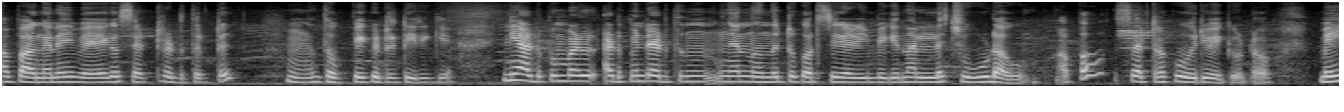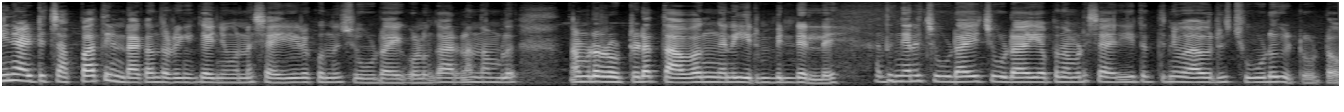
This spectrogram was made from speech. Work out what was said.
അപ്പോൾ അങ്ങനെ വേഗം സ്വെറ്റർ എടുത്തിട്ട് തൊപ്പിയൊക്കെ ഇട്ടിട്ടിരിക്കുക. ഇനി അടുപ്പുമ്പോൾ അടുപ്പിന്റെ അടുത്ത് ഇങ്ങനെ നിന്നിട്ട് കുറച്ച് കഴിയുമ്പോഴേക്കും നല്ല ചൂടാവും. അപ്പോൾ സ്വെറ്ററൊക്കെ ഊരി വയ്ക്കും കേട്ടോ. മെയിനായിട്ട് ചപ്പാത്തി ഉണ്ടാക്കാൻ തുടങ്ങി കഴിഞ്ഞു പറഞ്ഞാൽ ശരീരമൊക്കെ ഒന്ന് ചൂടായിക്കോളും. കാരണം നമ്മൾ നമ്മുടെ റൊട്ടിയുടെ തവ ഇങ്ങനെ ഇരുമ്പിന്റെ അല്ലേ? അതിങ്ങനെ ചൂടായി ചൂടായി. അപ്പോൾ നമ്മുടെ ശരീരത്തിന് ആ ഒരു ചൂട് കിട്ടും കേട്ടോ.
